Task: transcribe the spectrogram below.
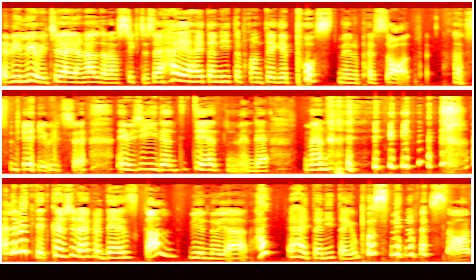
jeg ville jo ikke i en alder av sykt si hei, jeg heter Anita Prant, jeg er postmenopausal. Altså, det er jo ikke, det er jo ikke identiteten min, det. Men Eller vent litt, kanskje det er akkurat det jeg skal begynne å gjøre. Hei, jeg heter Anita, jeg er postmenopausal.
